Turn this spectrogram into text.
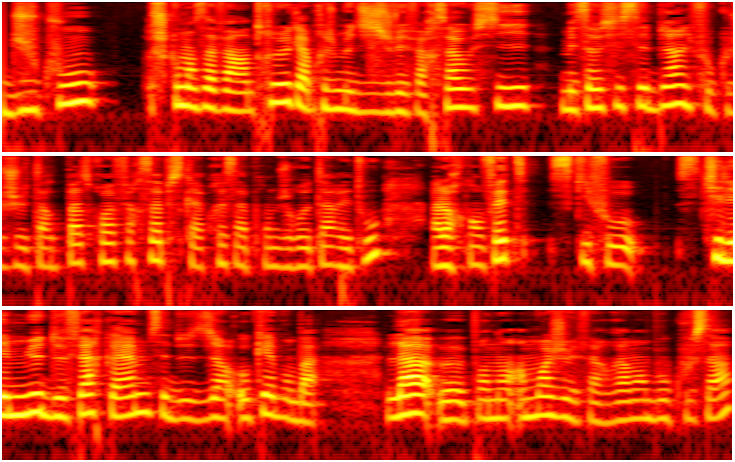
du coup je commence à faire un truc, après je me dis je vais faire ça aussi, mais ça aussi c'est bien, il faut que je tarde pas trop à faire ça parce qu'après ça prend du retard et tout. Alors qu'en fait, ce qu'il faut, ce qu'il est mieux de faire quand même, c'est de se dire ok bon bah là euh, pendant un mois je vais faire vraiment beaucoup ça,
